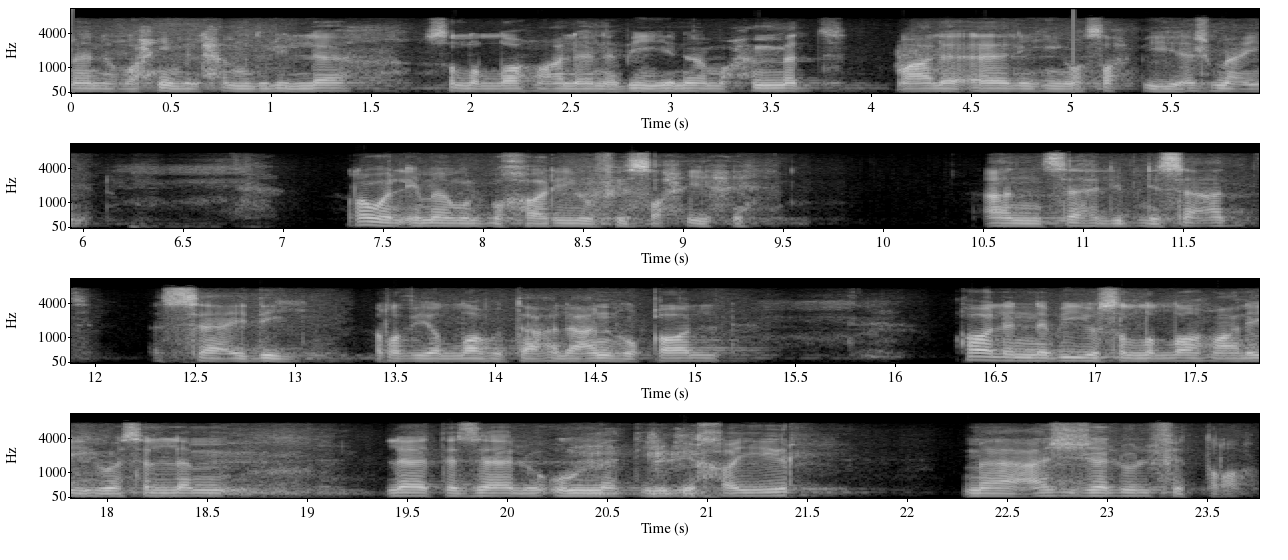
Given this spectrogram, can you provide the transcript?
الرحمن الرحيم. الحمد لله. صلى الله على نبينا محمد وعلى آله وصحبه أجمعين. روى الإمام البخاري في صحيحه عن سهل بن سعد الساعدي رضي الله تعالى عنه قال قال النبي صلى الله عليه وسلم لا تزال أمتي بخير ما عجلوا الفطرة.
